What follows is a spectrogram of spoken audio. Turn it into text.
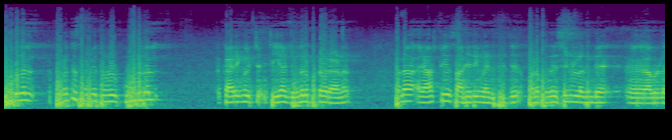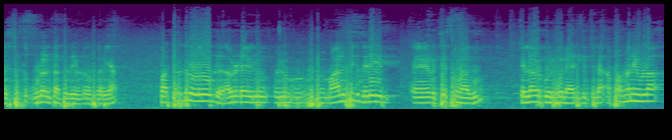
കൂടുതൽ കുറച്ച് സമയത്തിനുള്ളിൽ കൂടുതൽ കാര്യങ്ങൾ ചെയ്യാൻ ചുമതലപ്പെട്ടവരാണ്. പല രാഷ്ട്രീയ സാഹചര്യങ്ങളനുസരിച്ച് പല പ്രദേശങ്ങളിൽ അതിന്റെ അവരുടെ സ്ട്രെസ് കൂടാൻ സാധ്യതയുണ്ട് നമുക്കറിയാം. അപ്പം അത്തരത്തിലുള്ളതുകൊണ്ട് അവരുടെ ഒരു ഒരു മാനസിക നിലയും വ്യത്യസ്തമാകും. എല്ലാവർക്കും ഒരുപോലെ ആയിരിക്കത്തില്ല. അപ്പം അങ്ങനെയുള്ള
